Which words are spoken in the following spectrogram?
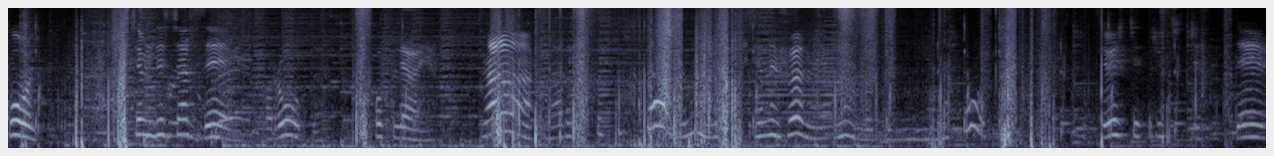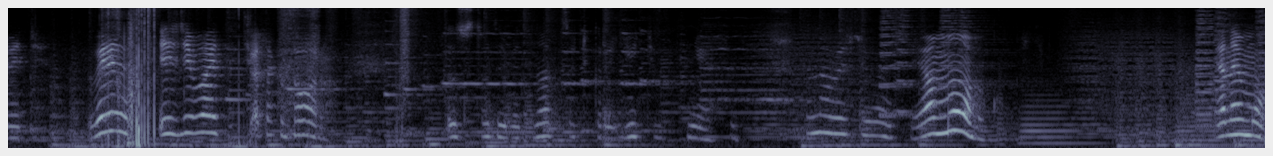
Коль. 79. Круто. Купляє. А, надо купити. Я не жадна, я не жадна. Я не хочу. 239. Ви издеваетесь, що так дорого? Тут 119 кредитів. Ні. Я не роздіваюся. Я можу купити. Я не можу.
